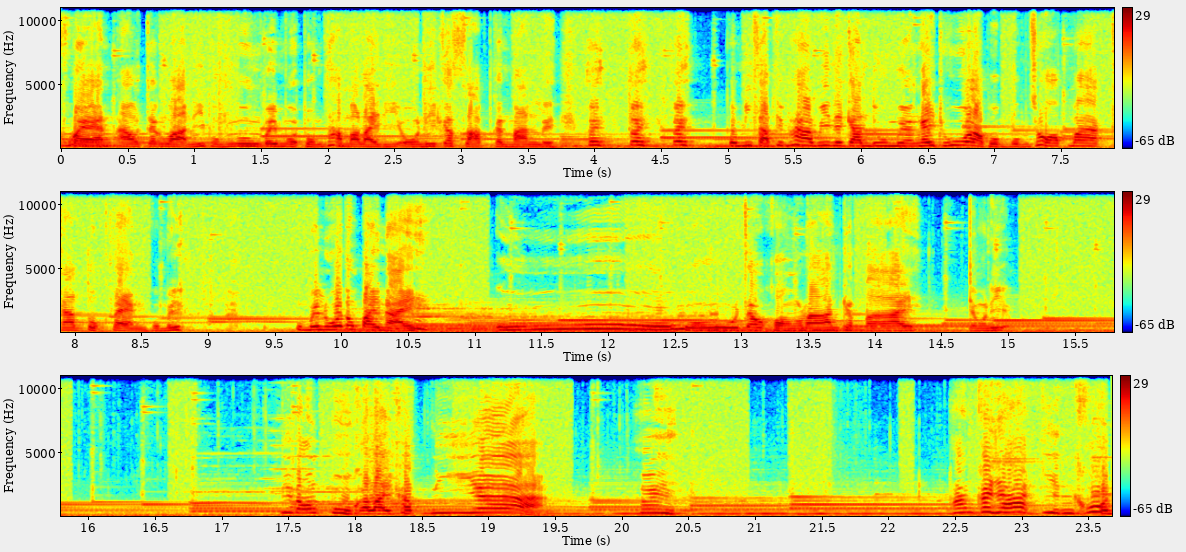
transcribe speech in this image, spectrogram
แขวนเอาจังหวะนี้ผมงงไปหมดผมทำอะไรดีโอนี่ก็สับกันมันเลยเฮ้ยเฮ้ยเฮ้ยผมมี 35 วิในการดูเมืองให้ทั่ว ผมผมชอบมากการตกแต่งผมไม่ ผมไม่รู้ว่าต้องไปไหนโอ้โหเจ้าของร้านกระตายจังหวะนี้นี่น้องปลูกอะไรครับเนี่ยเฮ้ยพังขยะกินคน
